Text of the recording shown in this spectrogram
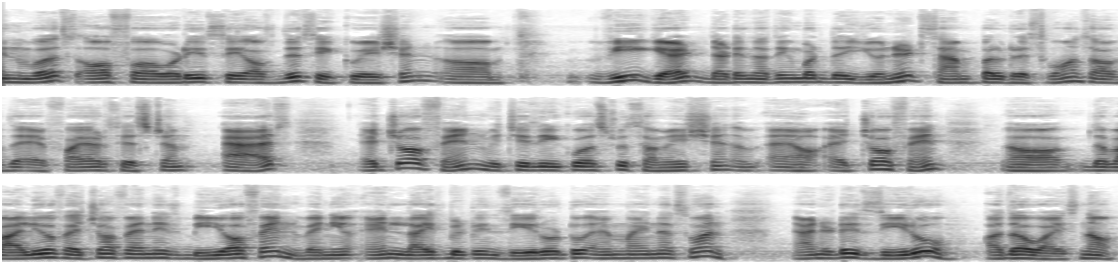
inverse of uh, what do you say of this equation um, we get that is nothing but the unit sample response of the FIR system as h of n which is equals to summation uh, h of n. Uh, the value of h of n is b of n when your n lies between 0 to m minus 1 and it is 0 otherwise. Now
